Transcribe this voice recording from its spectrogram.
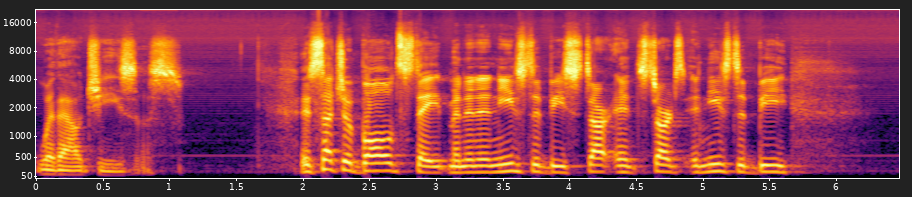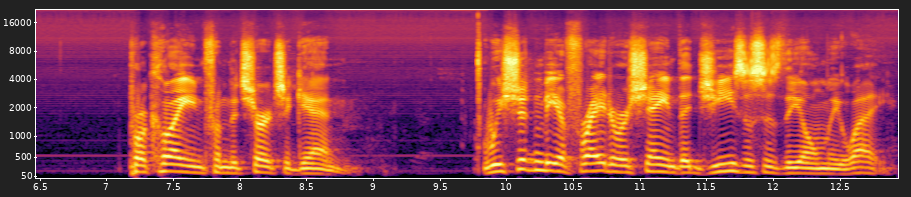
without Jesus. It's such a bold statement, and it needs to be start. It starts. It needs to be proclaimed from the church again. We shouldn't be afraid or ashamed that Jesus is the only way.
